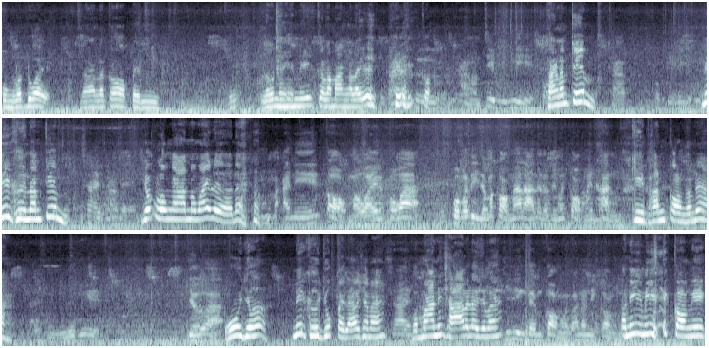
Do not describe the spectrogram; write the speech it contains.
ปรุงรสด้วยนะแล้วก็เป็น แล้วในนี้กระมังอะไรเอ้ยอันนี้คือถังน้ำจิ้มพี่ทางน้ำจิ้มครับพวกที่ นี่นี่คือน้ำจิ้มใช่ครับ ยกโรงงานมาไว้เลยเหรอนะ อันนี้กรอกมาไว้ เพราะว่าปกติจะมากรอกหน้าร้านแต่ตอนนี้มันกรอกไม่ทันกี่พันกล่องครับเนี่ย โอ้โหพี่เยอะอะ โอ้เยอะ นี่คือยุบไปแล้วใช่ไหมใช่ครับ ผมมานี่ช้าไปเลยใช่ไหมที่จริงเต็มกล่องแล้วก็นั่นอีกกล่องอันนี้มี กล่องอีก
